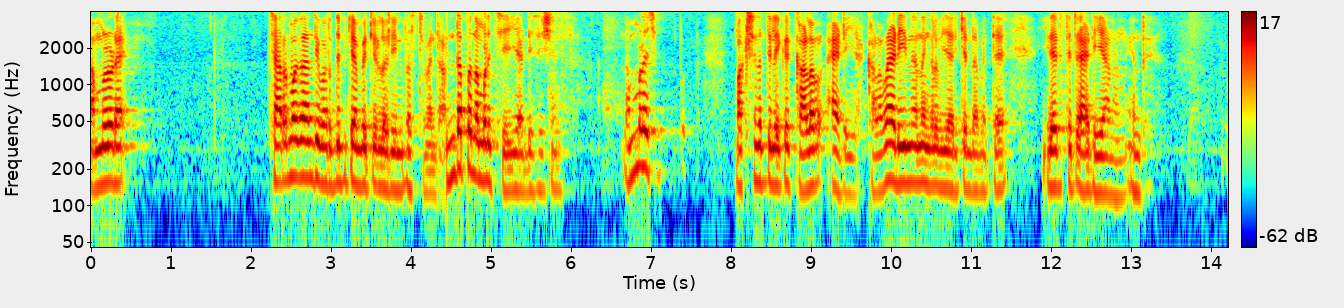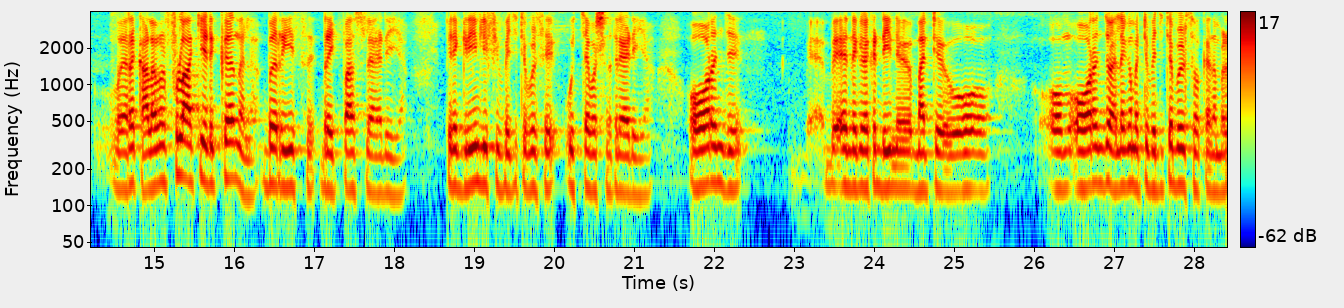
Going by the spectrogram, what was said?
നമ്മളുടെ ചർമ്മകാന്തി വർദ്ധിപ്പിക്കാൻ പറ്റിയുള്ള ഒരു ഇൻവെസ്റ്റ്മെന്റാണ് എന്തപ്പോൾ നമ്മൾ ചെയ്യുക ഡിസിഷൻസ് നമ്മൾ ഭക്ഷണത്തിലേക്ക് കളർ ആഡ് ചെയ്യുക. കളർ ആഡ് ചെയ്യുന്നത് നിങ്ങൾ വിചാരിക്കേണ്ട. മറ്റേ ഇതെടുത്തിട്ട് ആഡ് ചെയ്യുകയാണെന്ന് എന്ത്? വേറെ കളർഫുൾ ആക്കി എടുക്കുക എന്നല്ല. ബെറീസ് ബ്രേക്ക്ഫാസ്റ്റിൽ ആഡ് ചെയ്യുക. പിന്നെ ഗ്രീൻ ലീഫി വെജിറ്റബിൾസ് ഉച്ചഭക്ഷണത്തിൽ ആഡ് ചെയ്യുക. ഓറഞ്ച് എന്തെങ്കിലുമൊക്കെ ഡിന മറ്റ് ഓറഞ്ചോ അല്ലെങ്കിൽ മറ്റ് വെജിറ്റബിൾസോ ഒക്കെ നമ്മൾ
